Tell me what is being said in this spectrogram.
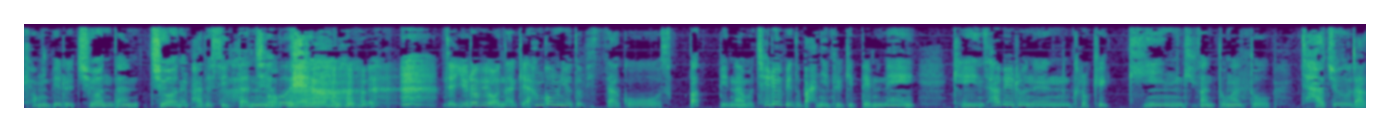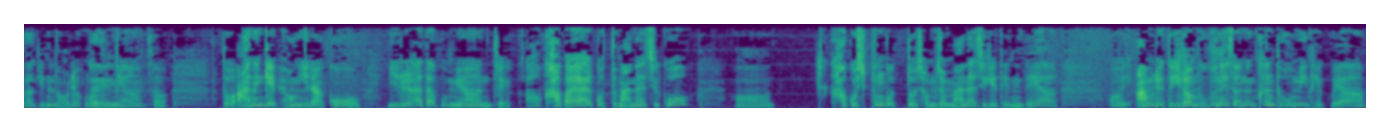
경비를 지원단, 지원을 받을 수 있다는 아, 거고요. 이제 유럽이 워낙에 항공료도 비싸고 숙박비나 뭐 체류비도 많이 들기 때문에 개인 사비로는 그렇게 긴 기간 동안 또 자주 나가기는 어렵거든요. 네. 그래서 또 아는 게 병이라고 일을 하다 보면 이제 아, 가봐야 할 곳도 많아지고 어, 가고 싶은 곳도 점점 많아지게 되는데요. 어, 아무래도 이런 부분에서는 큰 도움이 되고요.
